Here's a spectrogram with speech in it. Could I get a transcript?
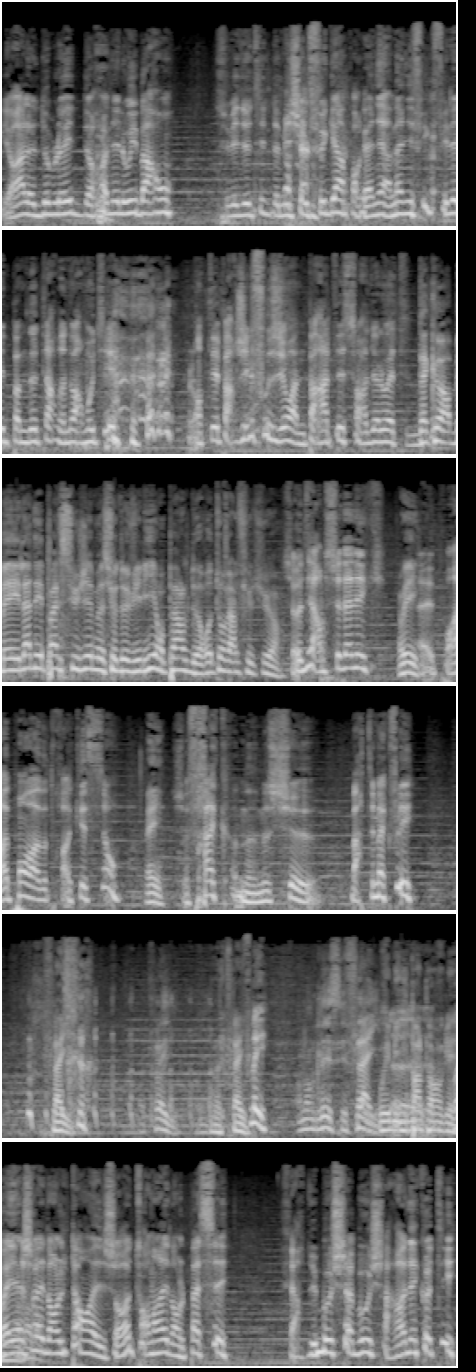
Il y aura le double hit de René-Louis Baron, suivi du titre de Michel Fugain pour gagner un magnifique filet de pommes de terre de Noirmoutier, planté par Gilles Fusion à ne pas rater sur Radio Alouette. D'accord, mais là n'est pas le sujet, monsieur de Villiers, on parle de retour vers le futur. Je veux dire, monsieur Danick, Oui. euh, pour répondre à votre question, Oui. je ferai comme monsieur Marty McFly. Fly. Fly. Fly. Fly. En anglais, c'est fly. Oui, mais il Euh, parle pas anglais. Voyagerai dans le temps et je retournerai dans le passé. Faire du bouche à bouche à René Coty.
